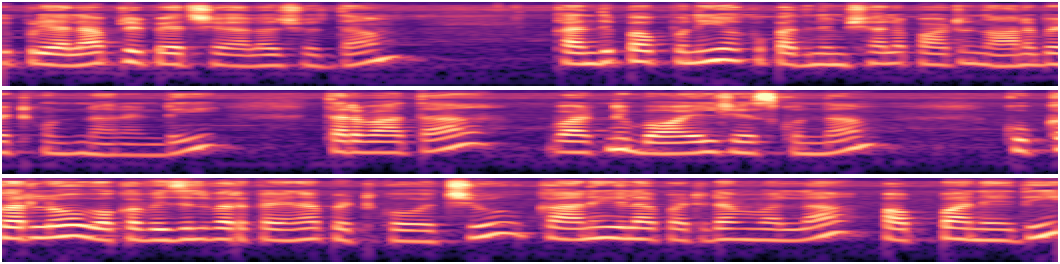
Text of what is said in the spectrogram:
ఇప్పుడు ఎలా ప్రిపేర్ చేయాలో చూద్దాం. కందిపప్పుని ఒక పది నిమిషాల పాటు నానబెట్టుకుంటున్నానండి. తర్వాత వాటిని బాయిల్ చేసుకుందాం. కుక్కర్లో ఒక విజిల్ వరకు అయినా పెట్టుకోవచ్చు కానీ ఇలా పెట్టడం వల్ల పప్పు అనేది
